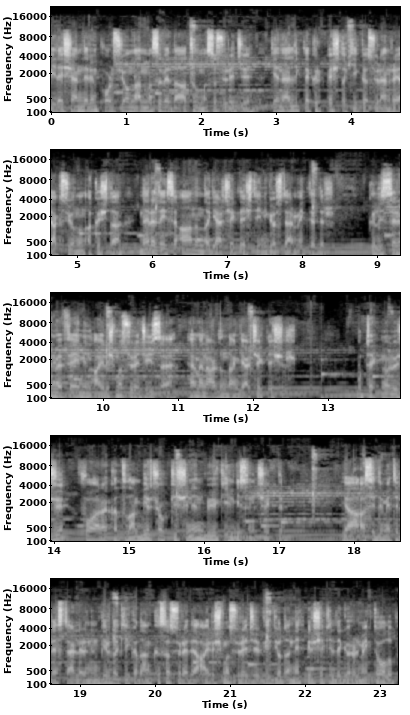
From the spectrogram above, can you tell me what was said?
bileşenlerin porsiyonlanması ve dağıtılması süreci, genellikle 45 dakika süren reaksiyonun akışta neredeyse anında gerçekleştiğini göstermektedir. Gliserin ve feymin ayrışma süreci ise hemen ardından gerçekleşir. Bu teknoloji fuara katılan birçok kişinin büyük ilgisini çekti. Yağ asidi metil esterlerinin bir dakikadan kısa sürede ayrışma süreci videoda net bir şekilde görülmekte olup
